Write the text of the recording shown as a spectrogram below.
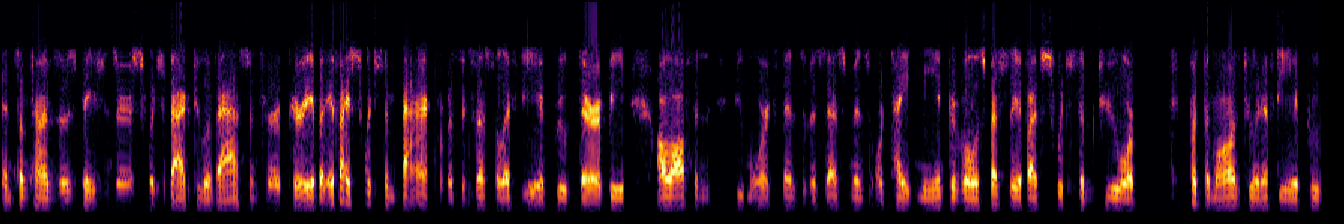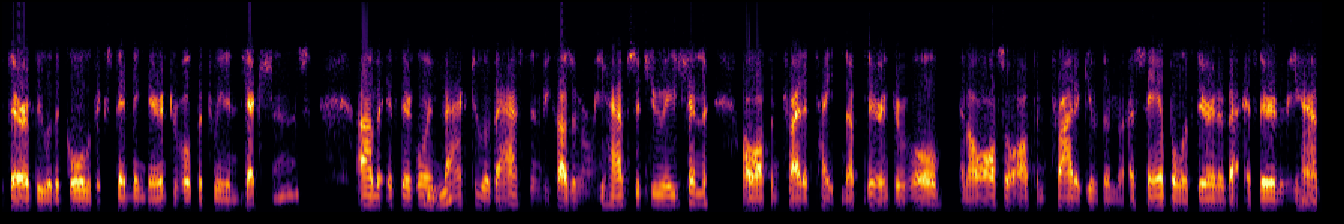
and sometimes those patients are switched back to Avastin for a period. But if I switch them back from a successful FDA approved therapy, I'll often do more extensive assessments or tighten the interval, especially if I've switched them to or put them on to an FDA approved therapy with a goal of extending their interval between injections. Um, if they're going mm-hmm. back to Avastin because of a rehab situation, I'll often try to tighten up their interval, and I'll also often try to give them a sample if they're in a, if they're in rehab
